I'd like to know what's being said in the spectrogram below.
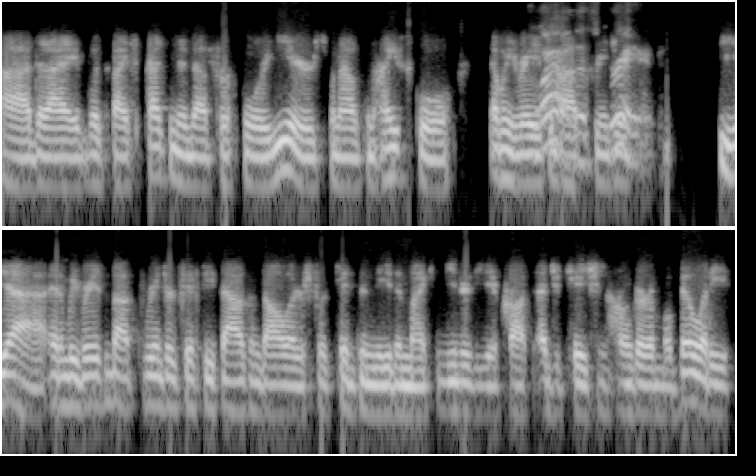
uh, that I was vice president of for four years when I was in high school. And we raised wow, about that's great. Yeah, and we raised about three hundred fifty thousand dollars for kids in need in my community across education, hunger, and mobility.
